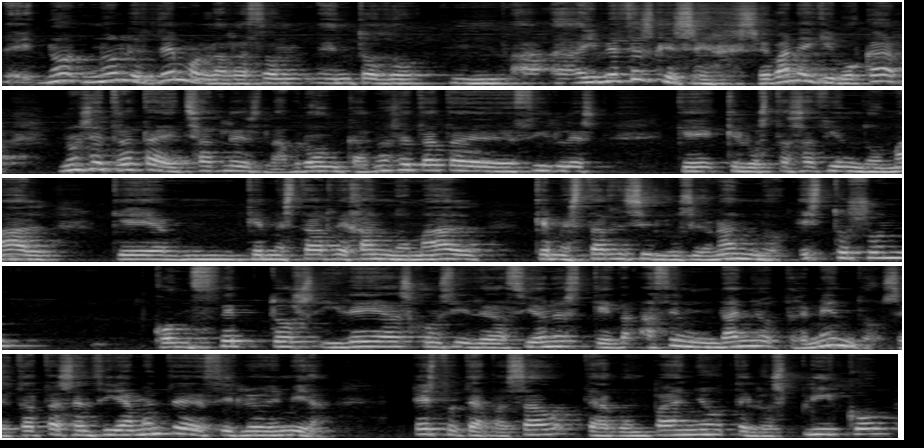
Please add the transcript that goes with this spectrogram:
Eh, no, no les demos la razón en todo. Mm, hay veces que se, se, van a equivocar. No se trata de echarles la bronca, no se trata de decirles que, que lo estás haciendo mal, que, mm, que, me estás dejando mal, que me estás desilusionando. Estos son conceptos, ideas, consideraciones que hacen un daño tremendo. Se trata sencillamente de decirle, oye, mira, esto te ha pasado, te acompaño, te lo explico.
